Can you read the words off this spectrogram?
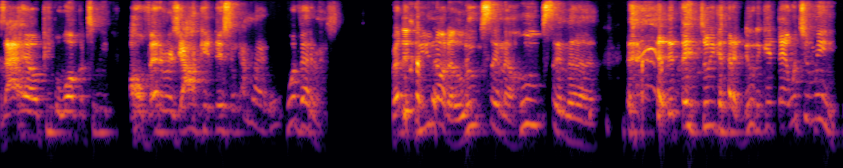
Because I held people walk up to me, oh, veterans, y'all get this. And I'm like, what veterans? Brother, do you know the loops and the hoops and the, the things we got to do to get that? What you mean?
